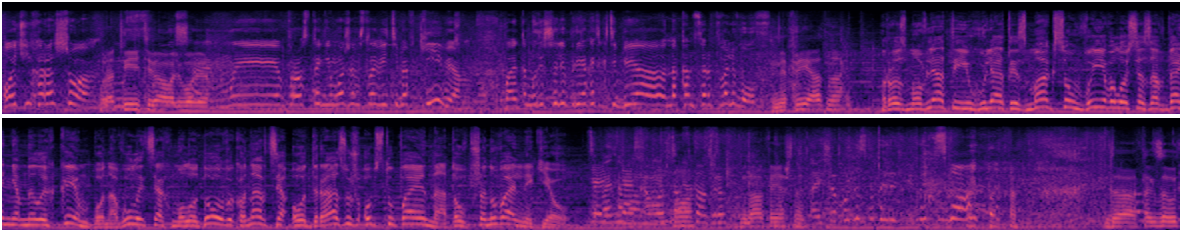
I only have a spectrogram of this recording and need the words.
Очень хорошо. Рад видеть тебя во Львове. Мы просто не можем словить тебя в Киеве, поэтому решили приехать к тебе на концерт во Львов. Мне приятно. Розмовляти і гуляти з Максом виявилося завданням нелегким, бо на вулицях молодого виконавця одразу ж обступає натовп шанувальників. Поэтому... Да, конечно. А еще можно сфотографироваться? Да, как зовут?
